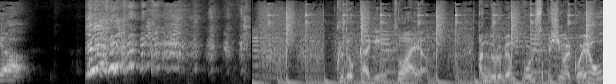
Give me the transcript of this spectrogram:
야. 구독하기, 좋아요. 안 누르면 보이스피싱 할 거예요.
